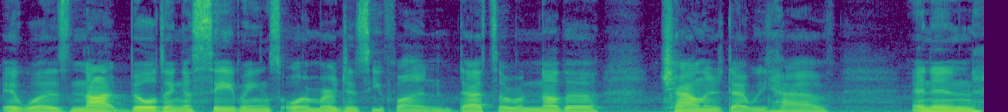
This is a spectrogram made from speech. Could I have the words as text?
it was not building a savings or emergency fund. That's another challenge that we have. And then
